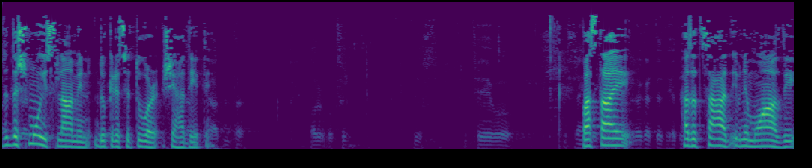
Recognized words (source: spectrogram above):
dhe dëshmoi islamin duke recituar shehadetin. Pastaj, Hazret Saad ibn Muadhi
